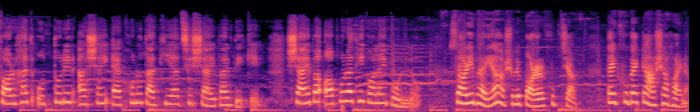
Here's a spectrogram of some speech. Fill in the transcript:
ফরহাদ উত্তরের আশায় এখনও তাকিয়ে আছে সাইবার দিকে। সাইবা অপরাধী গলায় বলল সরি ভাইয়া আসলে পড়ার খুব চাপ তাই খুব একটা আশা হয় না।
